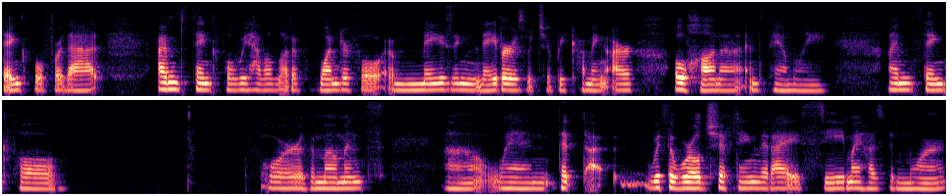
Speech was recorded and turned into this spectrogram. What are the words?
thankful for that. I'm thankful we have a lot of wonderful, amazing neighbors, which are becoming our Ohana and family. I'm thankful for the moments uh, when that uh, with the world shifting that I see my husband more.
